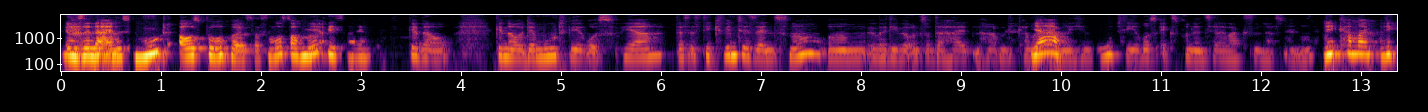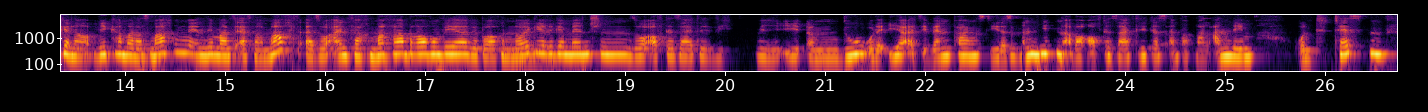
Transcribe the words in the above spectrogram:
im ja. Sinne eines Mutausbruches. Das muss doch möglich ja. sein. Genau, genau, der Mutvirus, ja, das ist die Quintessenz, ne, um, ähm, über die wir uns unterhalten haben. Wie kann man ja. eigentlich ein Mutvirus exponentiell wachsen lassen? Ne? Wie kann man, wie genau, wie kann man das machen, indem man es erstmal macht? Also einfach Macher brauchen wir, wir brauchen mhm. neugierige Menschen, so auf der Seite wie wie ähm, du oder ihr als Eventpunks, die das anbieten, aber auch auf der Seite, die das einfach mal annehmen und testen.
